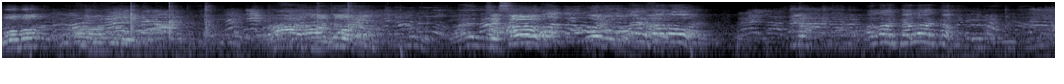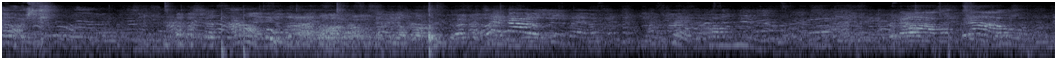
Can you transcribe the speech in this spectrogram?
Uomo. Ancora. Cesaro. Fuori uomo. Allarga, allarga. Bravo, bravo.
